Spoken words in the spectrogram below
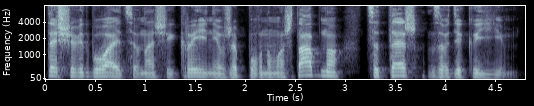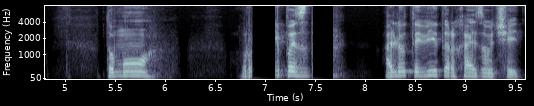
те, що відбувається в нашій країні вже повномасштабно, це теж завдяки їм. Тому руні пизда, а лютий вітер хай звучить.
